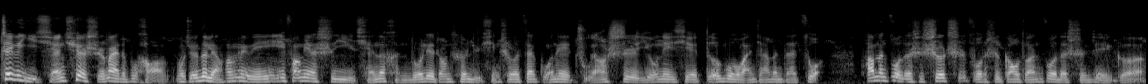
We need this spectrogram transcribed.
这个以前确实卖的不好，我觉得两方面原因，一方面是以前的很多列装车、旅行车在国内主要是由那些德国玩家们在做。他们做的是奢侈，做的是高端，做的是这个，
